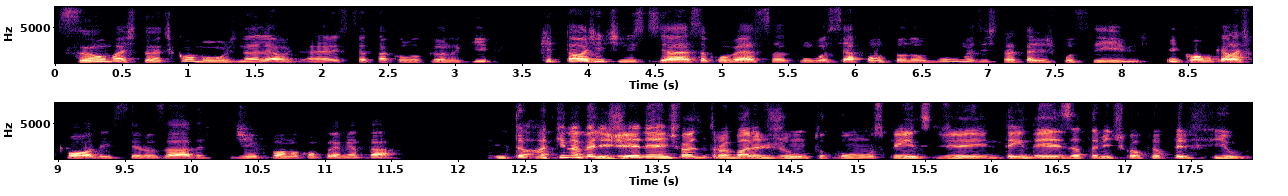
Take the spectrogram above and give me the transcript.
são bastante comuns, né, Léo? É isso que você está colocando aqui. Que tal a gente iniciar essa conversa com você apontando algumas estratégias possíveis e como que elas podem ser usadas de forma complementar? Então, aqui na VLG, né, a gente faz um trabalho junto com os clientes de entender exatamente qual que é o perfil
